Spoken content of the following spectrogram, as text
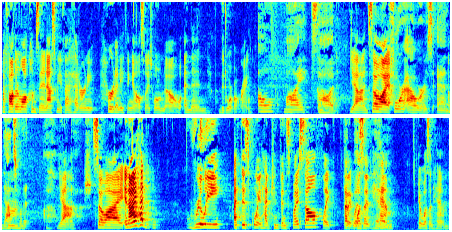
my father in law comes in, asked me if I had heard, any, heard anything else, and I told him no. And then the doorbell rang. Oh my God. Yeah, and so I, Four hours, and Mm-hmm. that's when it. Oh, yeah. So I, and I had really at this point had convinced myself like that It it, wasn't wasn't him. him. It wasn't him.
